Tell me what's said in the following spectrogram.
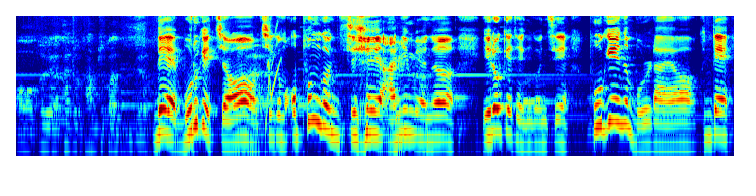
어 여기 약간 좀 감쪽 같은데요. 네, 모르겠죠. 네. 지금 엎은 건지 아니면은 이렇게 된 건지 보기에는 몰라요. 근데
